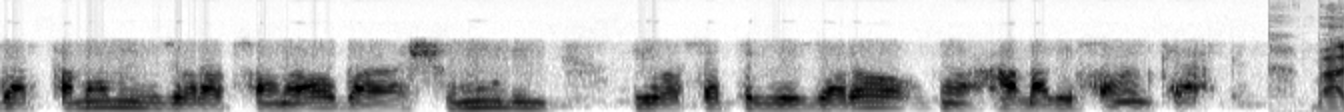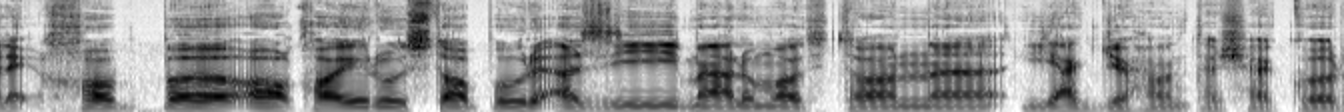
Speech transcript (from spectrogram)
در تمام وزارتخانه ها و شمول ریاست الوزراء عملی خواهند کرد. بله خب آقای روستاپور از این معلوماتتان یک جهان تشکر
